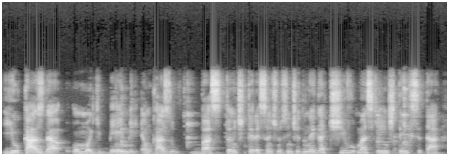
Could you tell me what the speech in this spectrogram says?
E o caso da Omagbemi é um caso bastante interessante no sentido negativo, mas que a gente tem que citar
